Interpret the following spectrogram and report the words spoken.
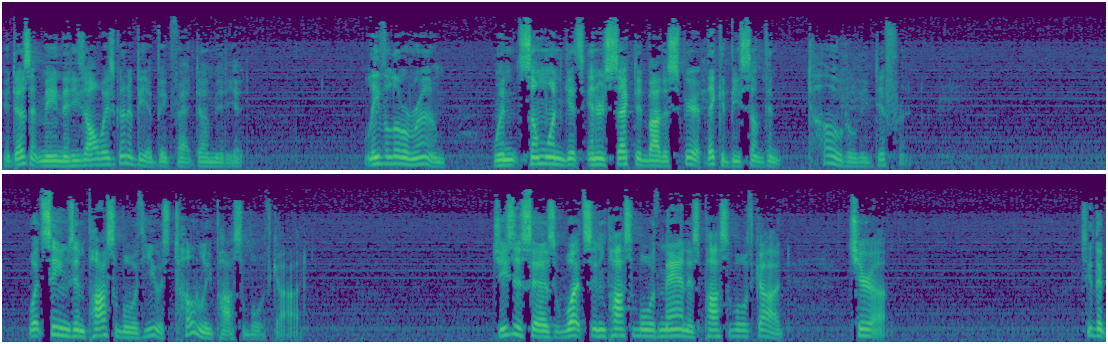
it doesn't mean that he's always going to be a big, fat, dumb idiot. Leave a little room. When someone gets intersected by the Spirit, they could be something totally different. What seems impossible with you is totally possible with God. Jesus says, What's impossible with man is possible with God. Cheer up. See, the,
